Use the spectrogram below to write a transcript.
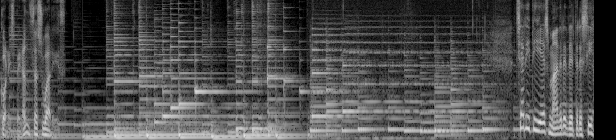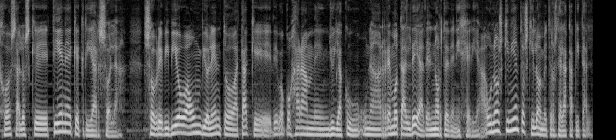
con Esperanza Suárez. Charity es madre de tres hijos a los que tiene que criar sola sobrevivió a un violento ataque de Boko Haram en Yuyaku, una remota aldea del norte de Nigeria, a unos 500 kilómetros de la capital.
